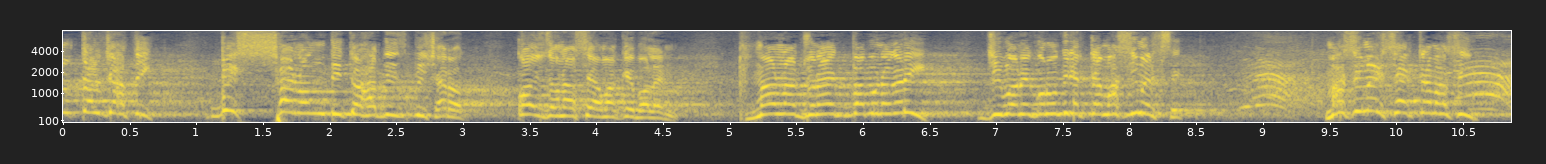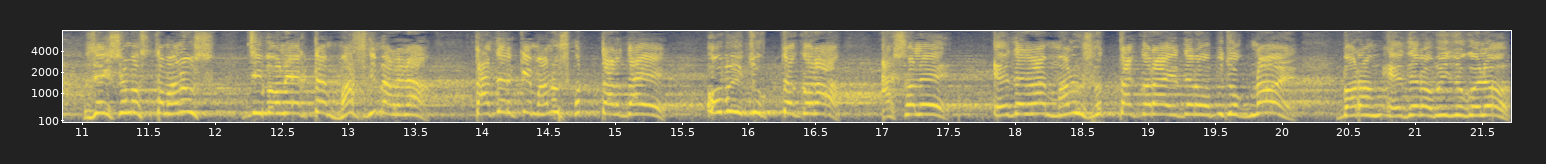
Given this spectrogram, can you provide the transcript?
আন্তর্জাতিক, বিশ্বনন্দিত হাদিস বিশারদ। কয়জন আছে আমাকে বলেন? মাওলানা জুনায়েদ বাবু নগরী জীবনে কোনোদিন একটা মাসি মেরছে। মাসি মেরছে একটা মাসি। যে সমস্ত মানুষ জীবনে একটা মাসি মারে না, তাদেরকে মানুষ হত্যার দায়ে অভিযুক্ত করা। আসলে এদের মানুষ হত্যা করা এদের অভিযোগ নয়, বরং এদের অভিযোগ হলো,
